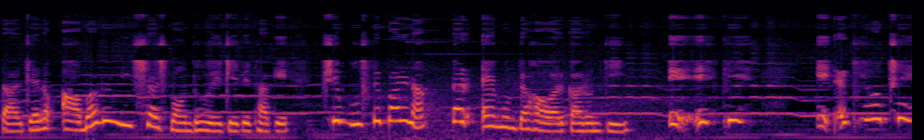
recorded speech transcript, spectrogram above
তার যেন আবারও নিঃশ্বাস বন্ধ হয়ে যেতে থাকে। সে বুঝতে পারে না তার এমনটা হওয়ার কারণ কি। এ- এটা কি হচ্ছে?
